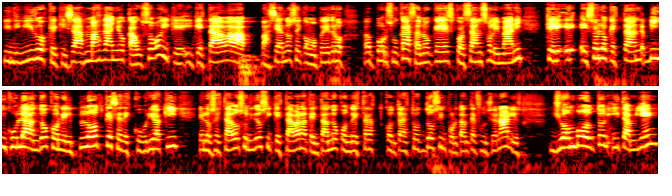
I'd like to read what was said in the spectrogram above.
individuos que quizás más daño causó y que, y que estaba paseándose como Pedro ah, por su casa, ¿no? Que es Qasem Soleimani, que eh, eso es lo que están vinculando con el plot que se descubrió aquí en los Estados Unidos y que estaban atentando contra, contra estos dos importantes funcionarios, John Bolton y también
